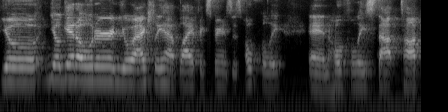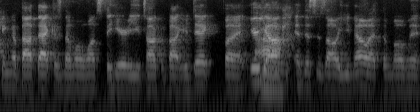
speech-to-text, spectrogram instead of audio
you'll you'll get older and you'll actually have life experiences hopefully and hopefully stop talking about that because no one wants to hear you talk about your dick but you're young Ah. and this is all you know at the moment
